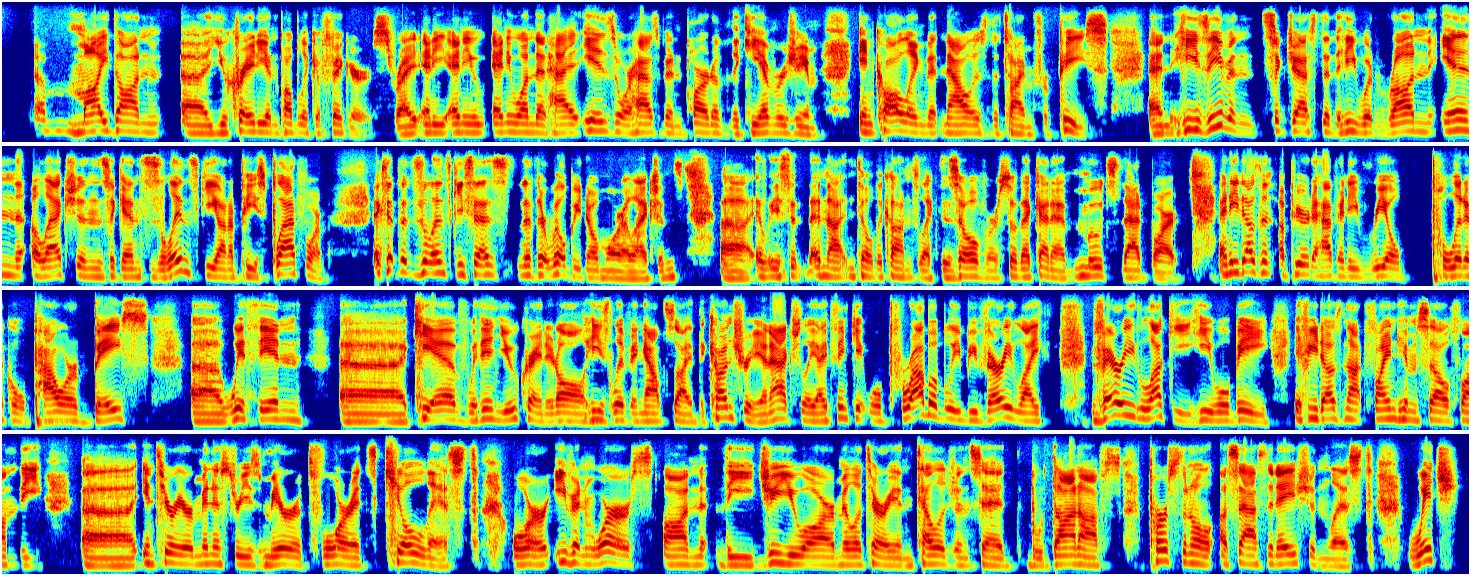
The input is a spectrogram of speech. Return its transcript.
Maidan uh, Ukrainian public figures, right? Any any anyone that ha- is or has been part of the Kiev regime in calling that now is the time for peace, and he's even suggested that he would run in elections against Zelensky on a peace platform, except that Zelensky says that there will be no more elections, uh, at least and not until the conflict is over. So that kind of moots that part, and he doesn't appear to have any real political power base uh, within uh, Kiev, within Ukraine at all. He's living outside the country, and actually, I think it will probably be very like very lucky he will be if he does not find himself on the uh, Interior Ministry's Myrotvorets kill list, or even worse, on the GUR military intelligence head Budanov's personal assassination list, which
